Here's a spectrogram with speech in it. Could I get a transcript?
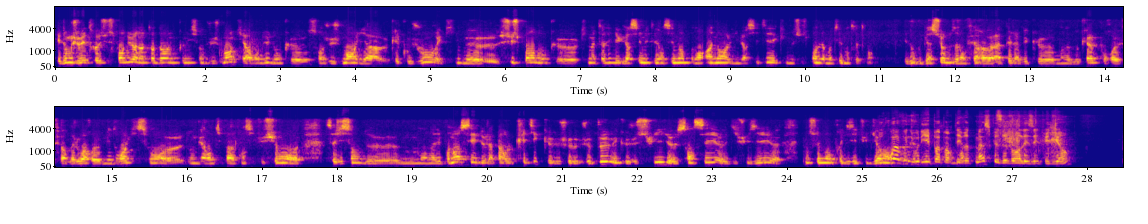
Et donc je vais être suspendu en attendant une commission de jugement qui a rendu donc euh, son jugement il y a quelques jours et qui me suspend donc euh, qui m'interdit d'exercer mes métier d'enseignant pendant un an à l'université et qui me suspend de la moitié de mon traitement. Et donc, bien sûr, nous allons faire euh, appel avec euh, mon avocat pour euh, faire valoir mes droits qui sont donc garantis par la Constitution s'agissant de mon indépendance et de la parole critique que je, je peux, mais que je suis censé diffuser non seulement auprès des étudiants. Pourquoi vous ne vouliez pas porter votre masque devant les étudiants?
